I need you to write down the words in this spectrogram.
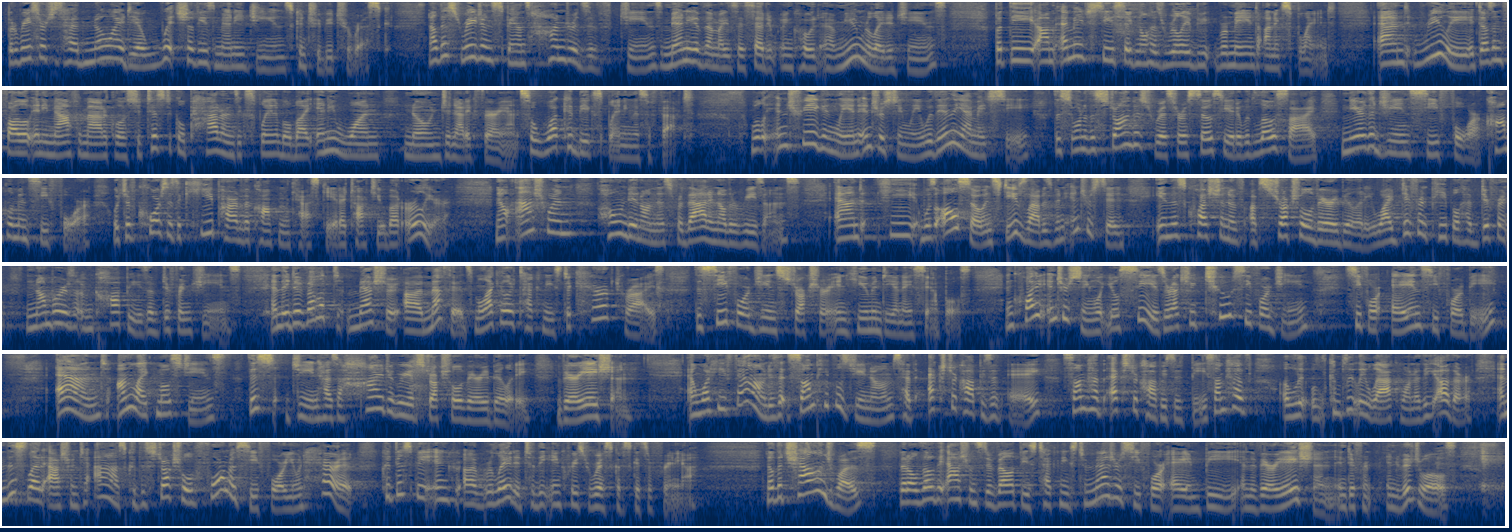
But researchers had no idea which of these many genes contribute to risk. Now, this region spans hundreds of genes. Many of them, as I said, encode immune related genes. But the um, MHC signal has really be, remained unexplained. And really, it doesn't follow any mathematical or statistical patterns explainable by any one known genetic variant. So, what could be explaining this effect? Well, intriguingly and interestingly, within the MHC, this, one of the strongest risks are associated with loci near the gene C4, complement C4, which of course is a key part of the complement cascade I talked to you about earlier. Now, Ashwin honed in on this for that and other reasons. And he was also, in Steve's lab, has been interested in this question of, of structural variability, why different people have different numbers and copies of different genes. And they developed measure, uh, methods, molecular techniques to characterize the C4 gene structure in human DNA samples. And quite interesting, what you'll see is there are actually two C4 genes, C4A and C4B. And unlike most genes, this gene has a high degree of structural variability, variation. And what he found is that some people's genomes have extra copies of A, some have extra copies of B, some have li- completely lack one or the other. And this led Ashwin to ask, could the structural form of C4 you inherit, could this be in- uh, related to the increased risk of schizophrenia? Now, the challenge was that although the Ashwins developed these techniques to measure C4A and B and the variation in different individuals,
